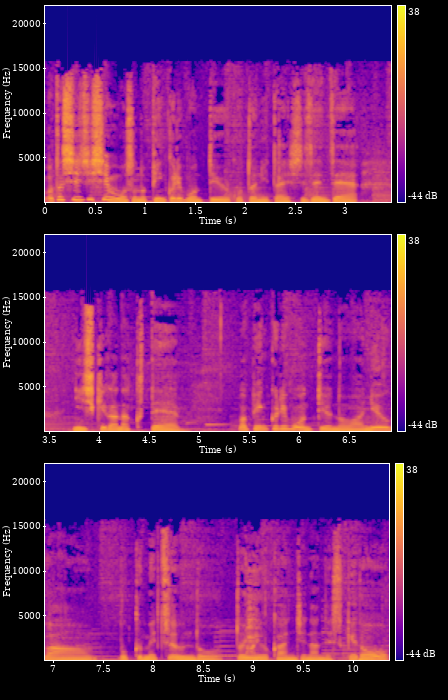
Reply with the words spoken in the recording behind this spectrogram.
私自身もそのピンクリボンっていうことに対して全然認識がなくて、まあ、ピンクリボンっていうのは乳がん撲滅運動という感じなんですけど、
